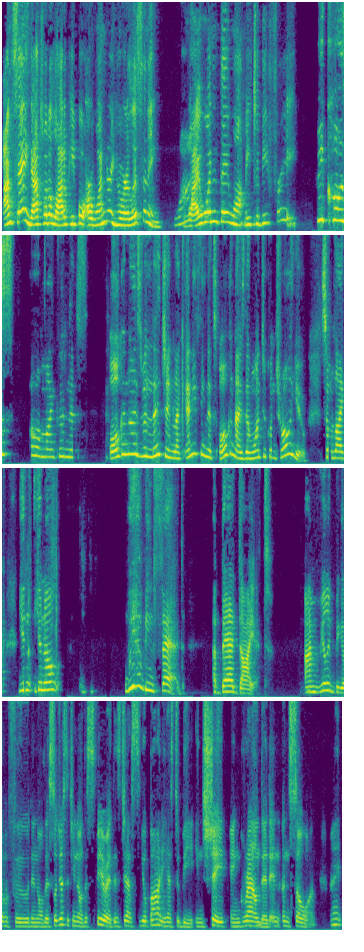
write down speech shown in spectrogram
I'm saying that's what a lot of people are wondering who are listening. Why? Why wouldn't they want me to be free? Because oh my goodness. Organized religion, like anything that's organized, they want to control you. So like you you know, we have been fed a bad diet. I'm really big on food and all this. So just that you know, the spirit is just your body has to be in shape and grounded and, and so on, right?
